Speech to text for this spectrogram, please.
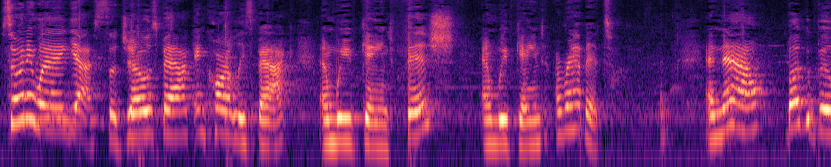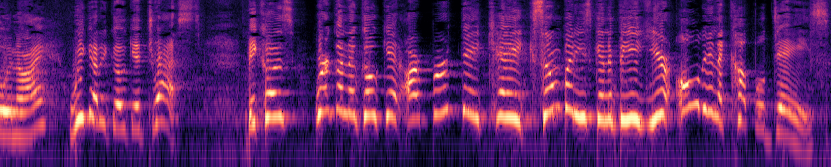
So anyway, yes, so Joe's back and Carly's back. And we've gained fish and we've gained a rabbit. And now, Bugaboo and I, we got to go get dressed because we're going to go get our birthday cake. Somebody's going to be a year old in a couple days.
